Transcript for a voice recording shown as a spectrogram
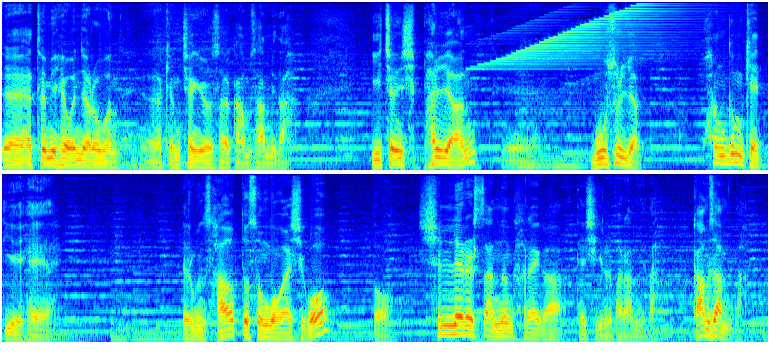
예, 애터미 회원 여러분, 예, 경청해 주셔서 감사합니다. 2018년 예, 무술년 황금 개띠의 해 여러분 사업도 성공하시고 또 신뢰를 쌓는 한 해가 되시기를 바랍니다. 감사합니다.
